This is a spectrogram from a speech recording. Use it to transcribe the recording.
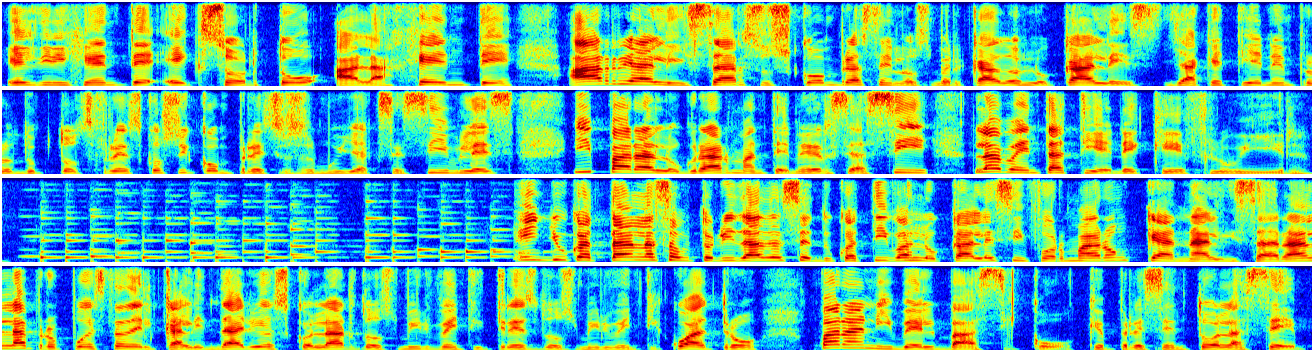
El dirigente exhortó a la gente a realizar sus compras en los mercados locales, ya que tienen productos frescos y con precios muy accesibles, y para lograr mantenerse así, la venta tiene que fluir. En Yucatán, las autoridades educativas locales informaron que analizarán la propuesta del calendario escolar 2023-2024 para nivel básico que presentó la SEP.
